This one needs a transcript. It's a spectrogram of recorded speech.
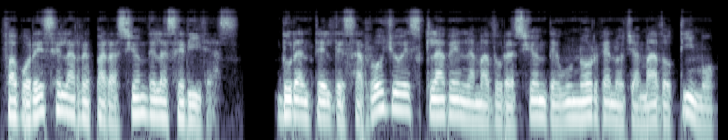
Favorece la reparación de las heridas. Durante el desarrollo es clave en la maduración de un órgano llamado timo,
